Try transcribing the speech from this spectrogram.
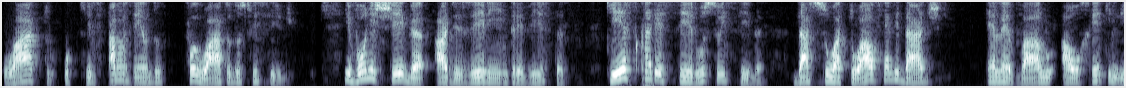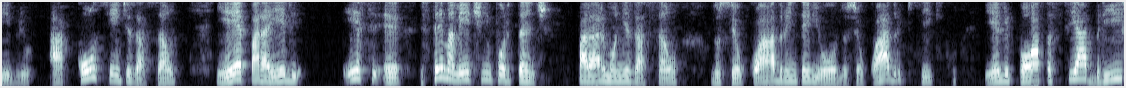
o ato, o que ele estava vendo, foi o ato do suicídio. Ivone chega a dizer em entrevistas que esclarecer o suicida da sua atual realidade é levá-lo ao reequilíbrio, à conscientização, e é para ele esse, é, extremamente importante para a harmonização do seu quadro interior, do seu quadro psíquico, e ele possa se abrir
